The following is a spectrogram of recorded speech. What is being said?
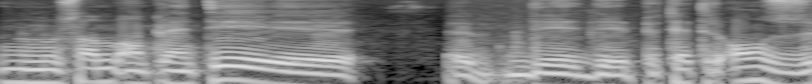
nous, sommes empruntés euh, des, peut-être 11...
